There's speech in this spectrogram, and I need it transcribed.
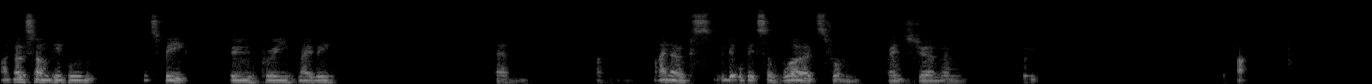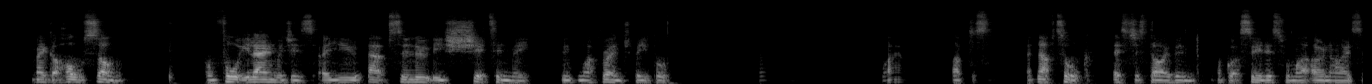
I know some people can speak two, three, maybe. Um, I know little bits of words from French, German, Greek. Uh, Make a whole song from 40 languages. Are you absolutely shitting me? Excuse my French people. Wow. I've just enough talk. Let's just dive in. I've got to see this with my own eyes.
